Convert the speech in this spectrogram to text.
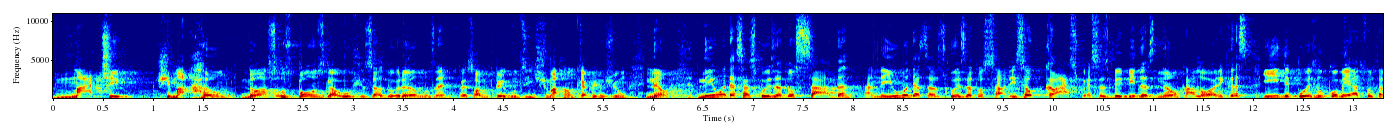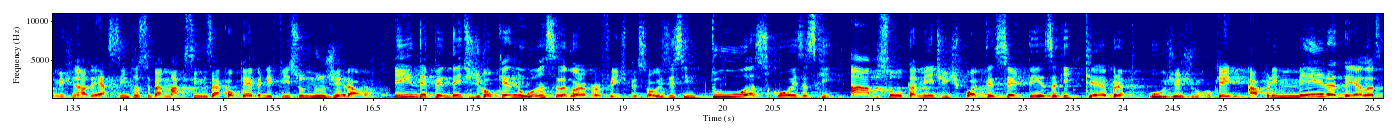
mate, chimarrão. Nós, os bons gaúchos, adoramos, né? O pessoal me pergunta se chimarrão quebra jejum. Não, nenhuma dessas coisas adoçada, tá? Nenhuma dessas coisas adoçada. Isso é o clássico, essas bebidas não calóricas e depois não comer absolutamente nada. É assim que você vai maximizar qualquer benefício no geral. E independente de qualquer nuance da agora para frente, pessoal, existem duas coisas que absolutamente a gente pode ter certeza que quebra o jejum, ok? A primeira delas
